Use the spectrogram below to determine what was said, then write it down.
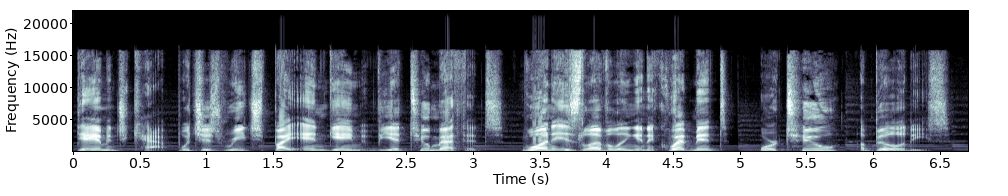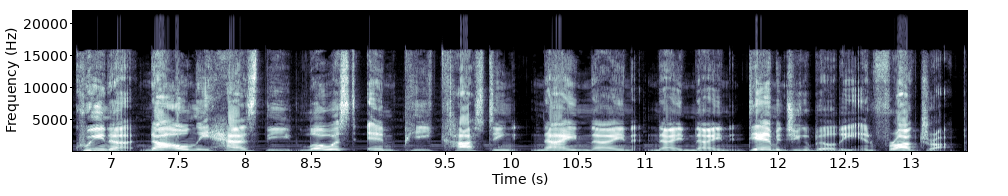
damage cap, which is reached by endgame via two methods. One is leveling an equipment, or two, abilities. Quina not only has the lowest MP costing 9999 damaging ability in Frog Drop,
